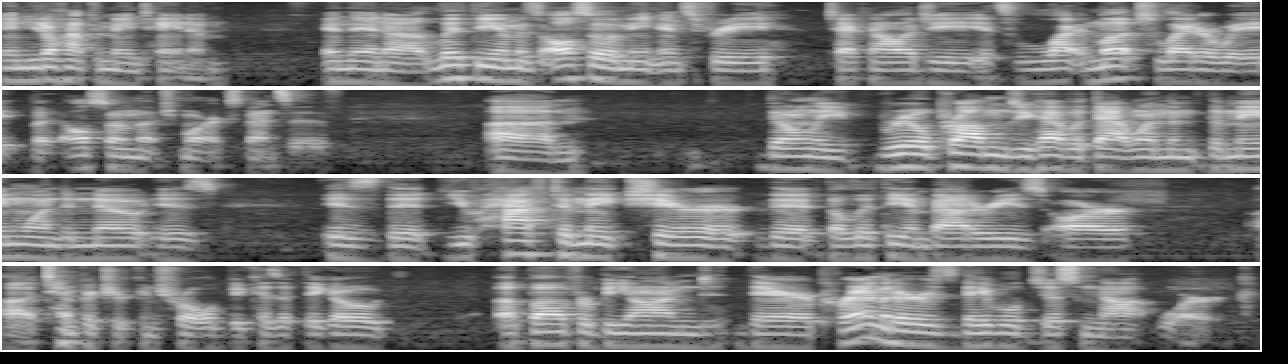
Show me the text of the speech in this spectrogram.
and you don't have to maintain them. And then uh, lithium is also a maintenance free technology. It's light, much lighter weight, but also much more expensive. Um, the only real problems you have with that one, the, the main one to note is is that you have to make sure that the lithium batteries are uh, temperature controlled because if they go above or beyond their parameters, they will just not work.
